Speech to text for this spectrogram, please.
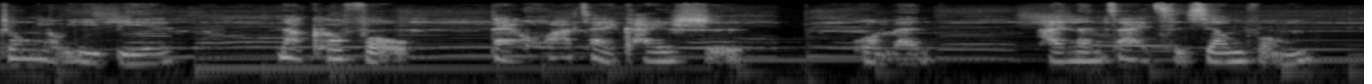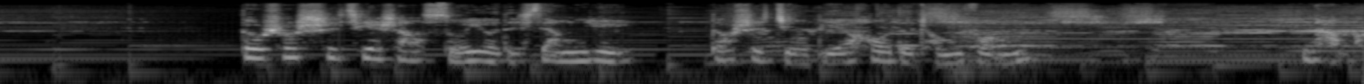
终有一别，那可否待花再开时，我们还能再次相逢？都说世界上所有的相遇都是久别后的重逢，那么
